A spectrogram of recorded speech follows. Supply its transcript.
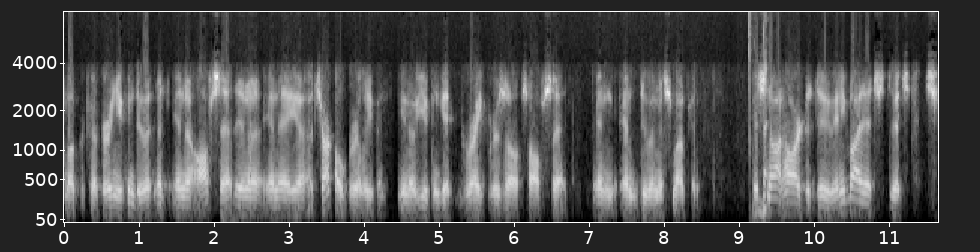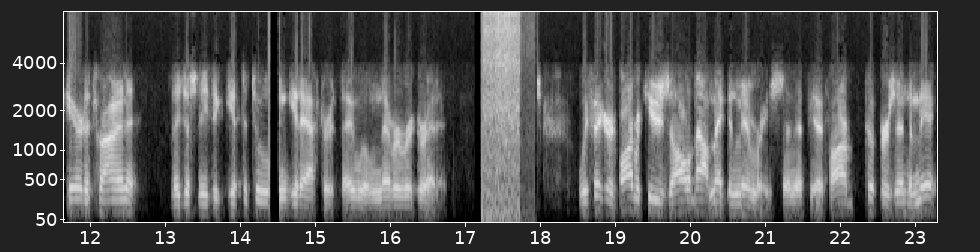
smoker cooker, and you can do it in, a, in an offset in a in a uh, charcoal grill. Even you know you can get great results offset and and doing the smoking. It's not hard to do. Anybody that's that's scared of trying it, they just need to get the tool and get after it. They will never regret it. We figured barbecue is all about making memories, and if if our cooker's in the mix,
